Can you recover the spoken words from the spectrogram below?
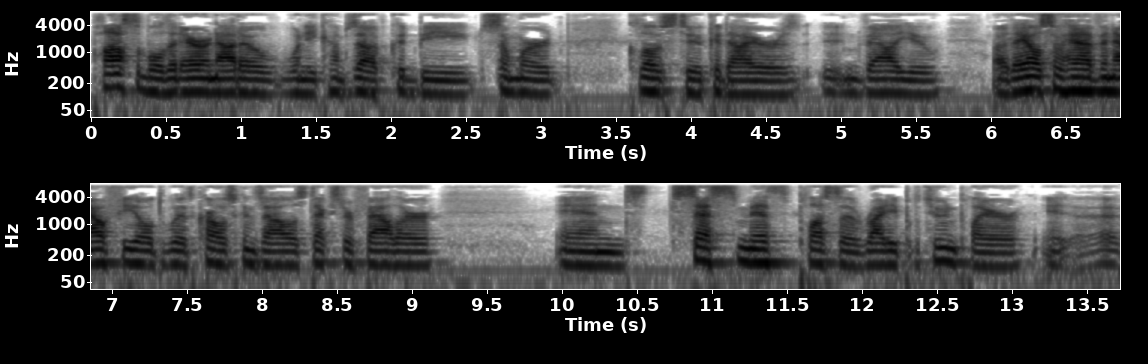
possible that Arenado, when he comes up, could be somewhere close to Cuddyer in value. Uh, they also have an outfield with Carlos Gonzalez, Dexter Fowler, and Seth Smith plus a righty platoon player. Uh,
